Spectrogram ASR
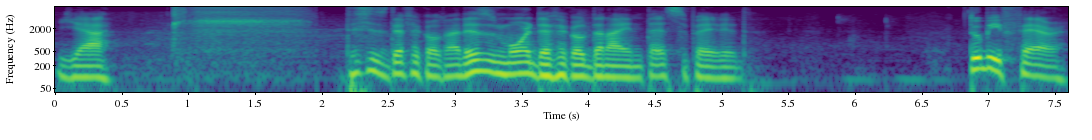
Yeah. This is difficult, man. This is more difficult than I anticipated. To be fair,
